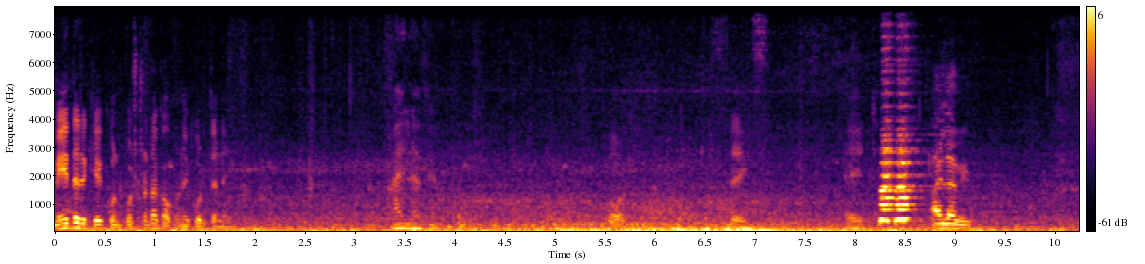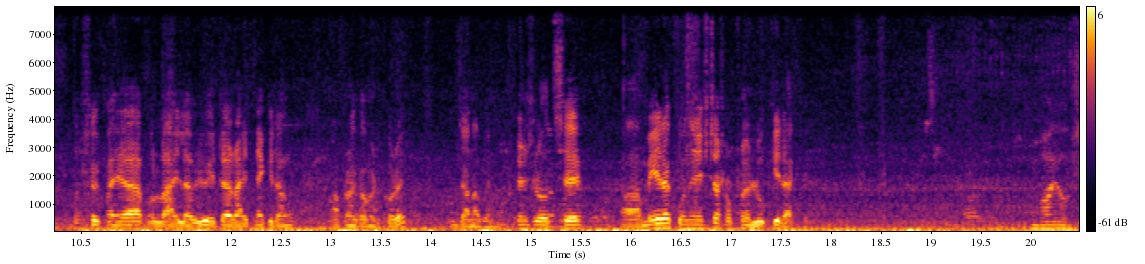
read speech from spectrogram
মেয়েদেরকে কোন প্রশ্নটা কখনোই করতে নেই? I love you four six eight I love you দর্শক ভাইয়া বলল আই লাভ ইউ এটা রাইট নাকি রং আপনারা কমেন্ট করে জানাবেন। সেটা হচ্ছে মেয়েরা কোন জিনিসটা সবসময় লুকিয়ে রাখে? বয়স।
